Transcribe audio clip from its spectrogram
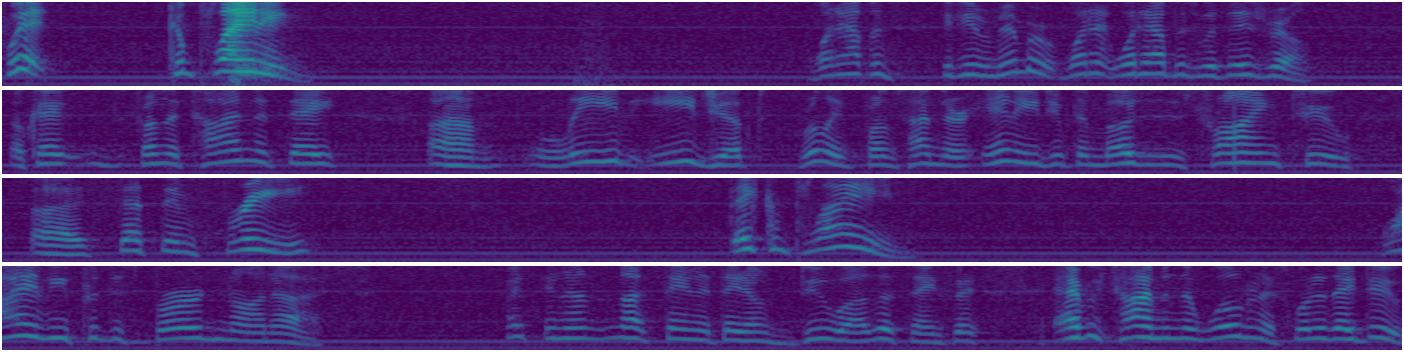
quit complaining. What happens, if you remember, what, what happens with Israel? Okay, from the time that they um, leave Egypt, really from the time they're in Egypt and Moses is trying to uh, set them free, they complain. Why have you put this burden on us? Right? And I'm not saying that they don't do other things, but every time in the wilderness, what do they do?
